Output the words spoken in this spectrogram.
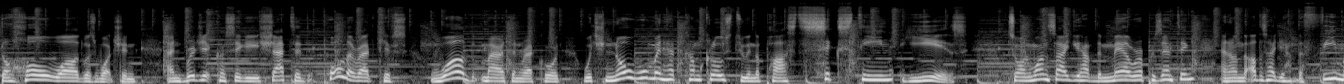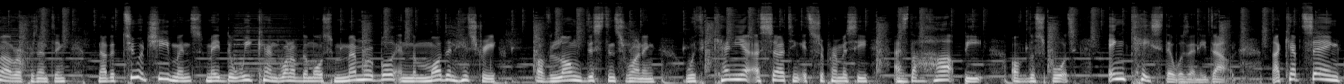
the whole world was watching, and Brigid Kosgei shattered Paula Radcliffe's world marathon record, which no woman had come close to in the past 16 years. So, on one side, you have the male representing, and on the other side, you have the female representing. Now, the two achievements made the weekend one of the most memorable in the modern history of long distance running, with Kenya asserting its supremacy as the heartbeat of the sport, in case there was any doubt. I kept saying,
